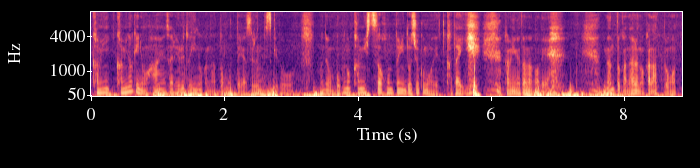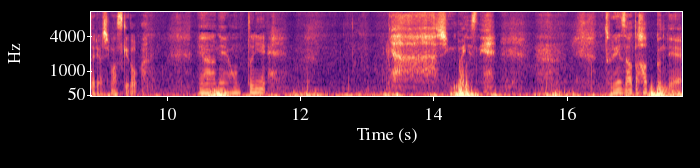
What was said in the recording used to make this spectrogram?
髪髪の毛にも反映されるといいのかなと思ったりはするんですけど、まあ、でも僕の髪質は本当に土直毛で硬い 髪型なので なんとかなるのかなと思ったりはしますけど。いやーね本当に心配ですね。とりあえずあと8分で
